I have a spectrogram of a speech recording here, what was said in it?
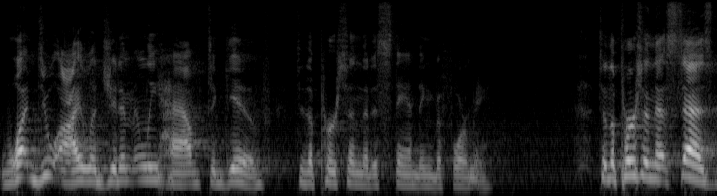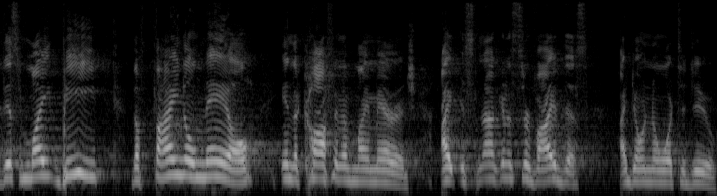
what do I legitimately have to give to the person that is standing before me? To the person that says, This might be the final nail in the coffin of my marriage. I, it's not going to survive this. I don't know what to do.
